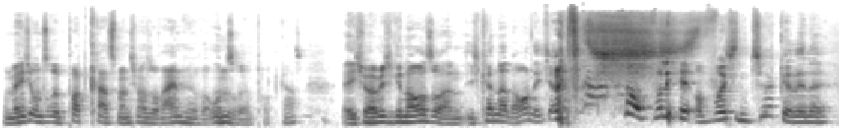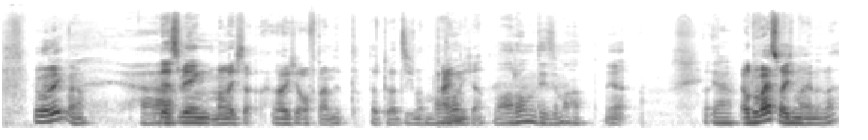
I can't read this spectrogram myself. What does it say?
Und wenn ich unsere Podcasts manchmal so reinhöre, unsere Podcasts, ich höre mich genauso an. Ich kann das auch nicht. obwohl, ich, obwohl ich ein Türke bin, ey. Überleg mal. Deswegen mache ich das, höre ich oft damit. Das hört sich noch peinlich an. Warum diese machen? Ja. Ja. Aber du weißt, was ich meine, ne?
